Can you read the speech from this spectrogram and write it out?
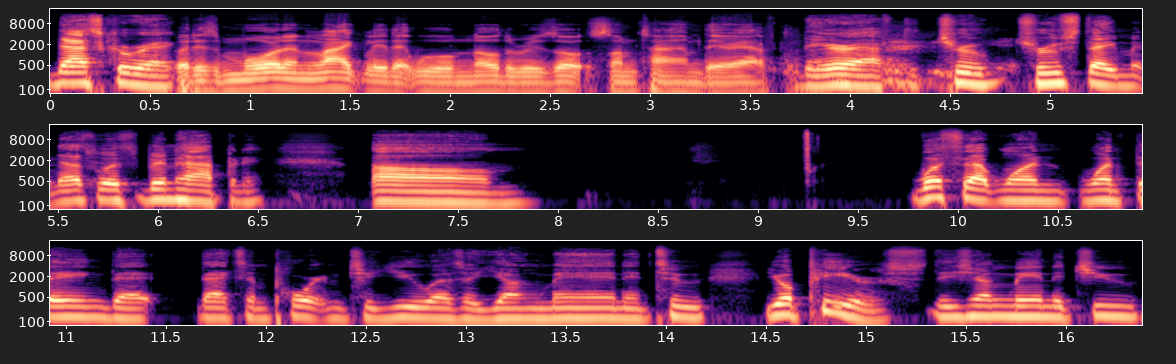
that's correct but it's more than likely that we'll know the results sometime thereafter. thereafter. True, true statement. That's what's been happening. Um, what's that one one thing that that's important to you as a young man and to your peers, these young men that you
